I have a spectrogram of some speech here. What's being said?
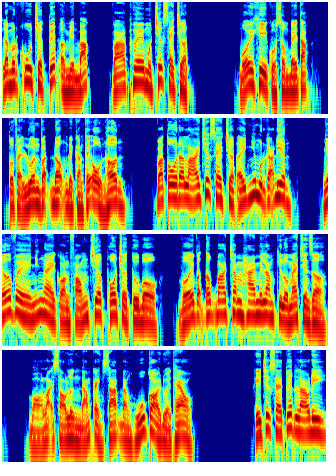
là một khu trượt tuyết ở miền Bắc và thuê một chiếc xe trượt. Mỗi khi cuộc sống bế tắc, tôi phải luôn vận động để cảm thấy ổn hơn. Và tôi đã lái chiếc xe trượt ấy như một gã điên, nhớ về những ngày còn phóng chiếc Porsche Turbo với vận tốc 325 km/h, bỏ lại sau lưng đám cảnh sát đang hú còi đuổi theo. Khi chiếc xe tuyết lao đi,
